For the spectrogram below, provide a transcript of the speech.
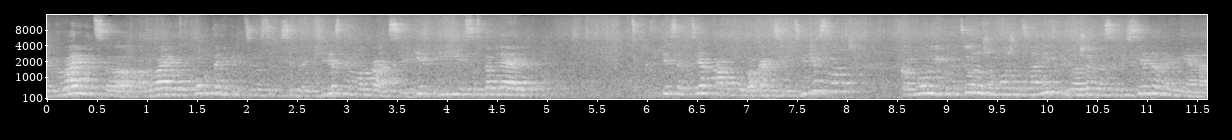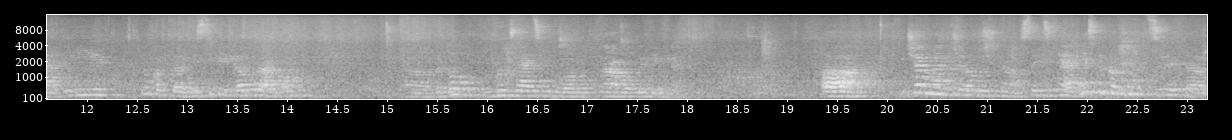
договаривается, оговаривает, могут они прийти на собеседование, интересные вакансии, и составляет список тех, кому вакансия интересна, кому рекрутер уже может звонить, приглашать на собеседование и ну, как-то вести переговоры о том, готовы мы взять его на работу или нет. HR-менеджер обычно соединяет несколько функций. Это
